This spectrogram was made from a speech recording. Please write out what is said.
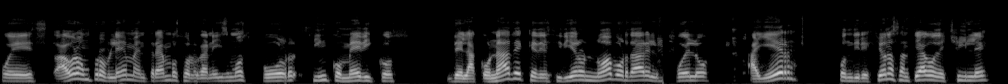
pues, ahora un problema entre ambos organismos por cinco médicos de la CONADE que decidieron no abordar el vuelo ayer con dirección a Santiago de Chile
